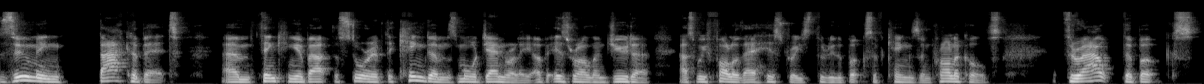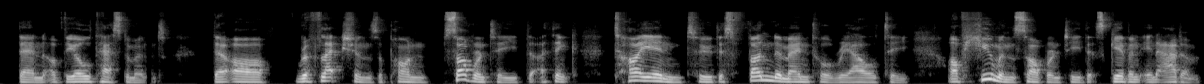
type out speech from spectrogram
zooming back a bit, um, thinking about the story of the kingdoms more generally of Israel and Judah as we follow their histories through the books of Kings and Chronicles. Throughout the books, then, of the Old Testament, there are reflections upon sovereignty that I think tie into this fundamental reality of human sovereignty that's given in Adam,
